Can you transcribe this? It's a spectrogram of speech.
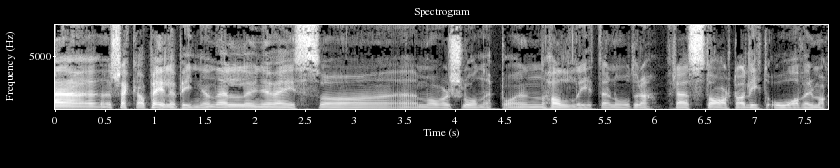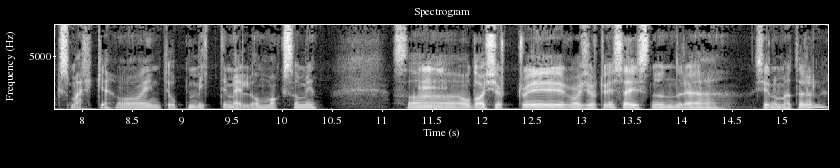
jeg sjekka peilepinnen en del underveis, og jeg må vel slå ned på en halvliter nå, tror jeg. For jeg starta litt over maksmerket og endte opp midt imellom maks og min. Så, Mm. Og da kjørte vi Hva kjørte vi? 1600 km, eller?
